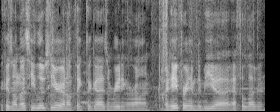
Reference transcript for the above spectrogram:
Because unless he lives here, I don't think the guys I'm raiding are on. I'd hate for him to be uh, F11.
